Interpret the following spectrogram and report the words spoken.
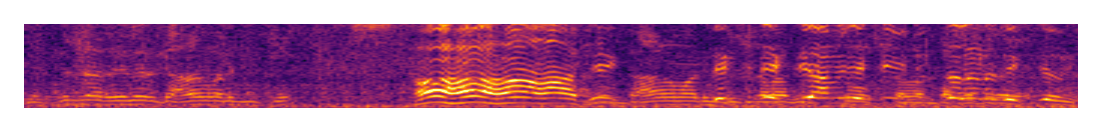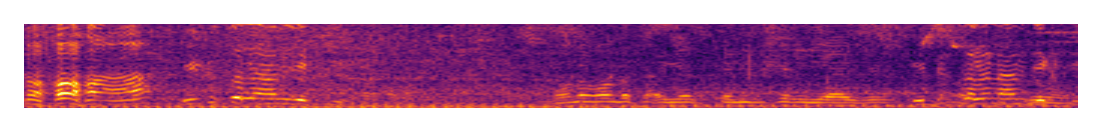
দেখবেন না রেলের গাড় মারি দিচ্ছে। হ্যাঁ হ্যাঁ হ্যাঁ হ্যাঁ ঠিক। গাড় মারি দেখছি দেখছি আমি দেখছি ইউটিউব চ্যানেলে দেখছি আমি। ইউটিউব চ্যানেলে আমি দেখছি। ঘন ঘণ্টা টেলিভিশনে ইয়ে আছে। ইউটিউব চ্যানেলে আমি দেখছি।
